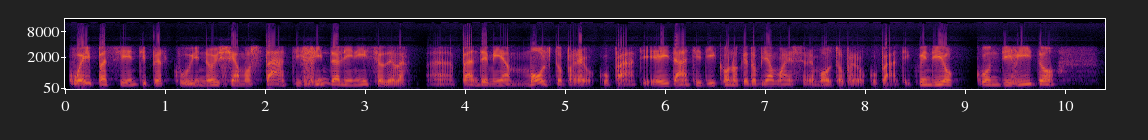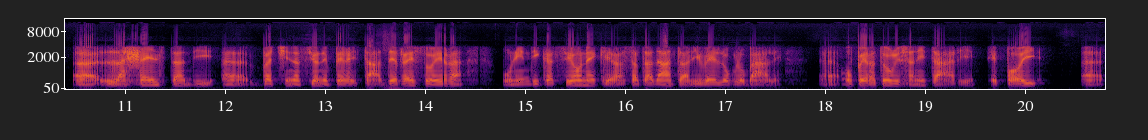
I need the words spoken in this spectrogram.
quei pazienti per cui noi siamo stati fin dall'inizio della eh, pandemia molto preoccupati e i dati dicono che dobbiamo essere molto preoccupati. Quindi io condivido eh, la scelta di eh, vaccinazione per età, del resto era un'indicazione che era stata data a livello globale, eh, operatori sanitari e poi eh,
